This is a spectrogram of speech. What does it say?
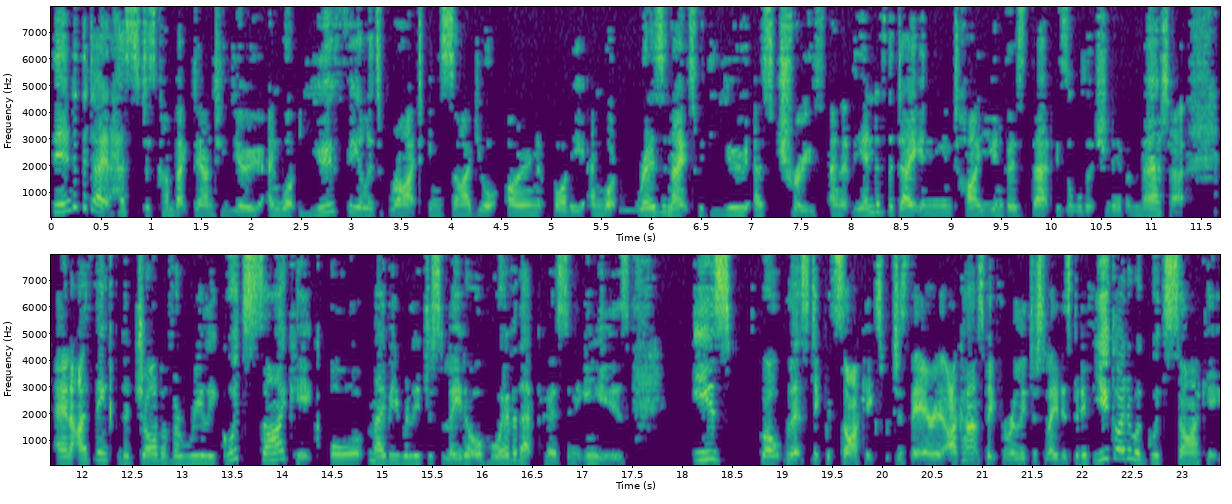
the end of the day, it has to just come back down to you and what you feel is right inside your own body and what resonates with you as truth. And at the end of the day, in the entire universe, that is all that should ever matter. And I think the job of a really good psychic or maybe religious leader or whoever that person is, is well, let's stick with psychics, which is the area. I can't speak for religious leaders, but if you go to a good psychic,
